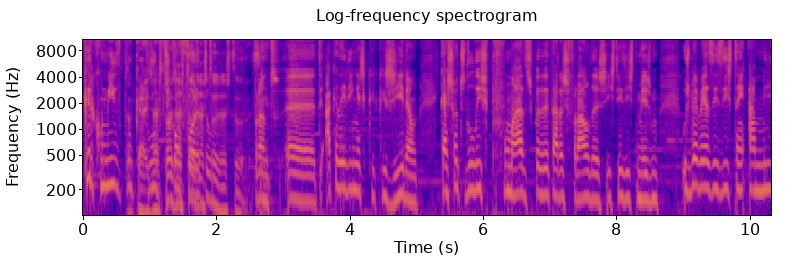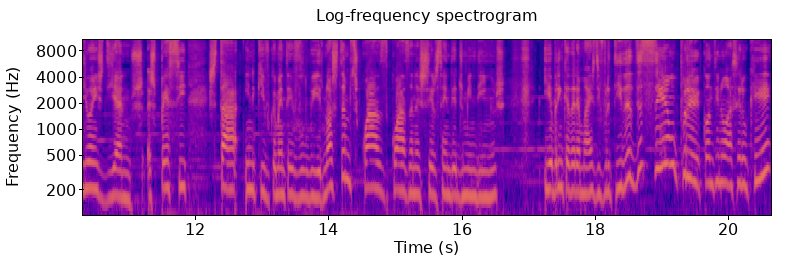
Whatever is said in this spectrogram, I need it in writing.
carcomido pelo, okay, pelo já estou, desconforto. Já estou, já estou, já estou. Pronto, uh, há cadeirinhas que, que, giram, caixotes de lixo perfumados para deitar as fraldas, isto existe mesmo. Os bebés existem há milhões de anos. A espécie está inequivocamente a evoluir. Nós estamos quase, quase a nascer sem dedos mindinhos e a brincadeira mais divertida de sempre continua a ser o quê?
